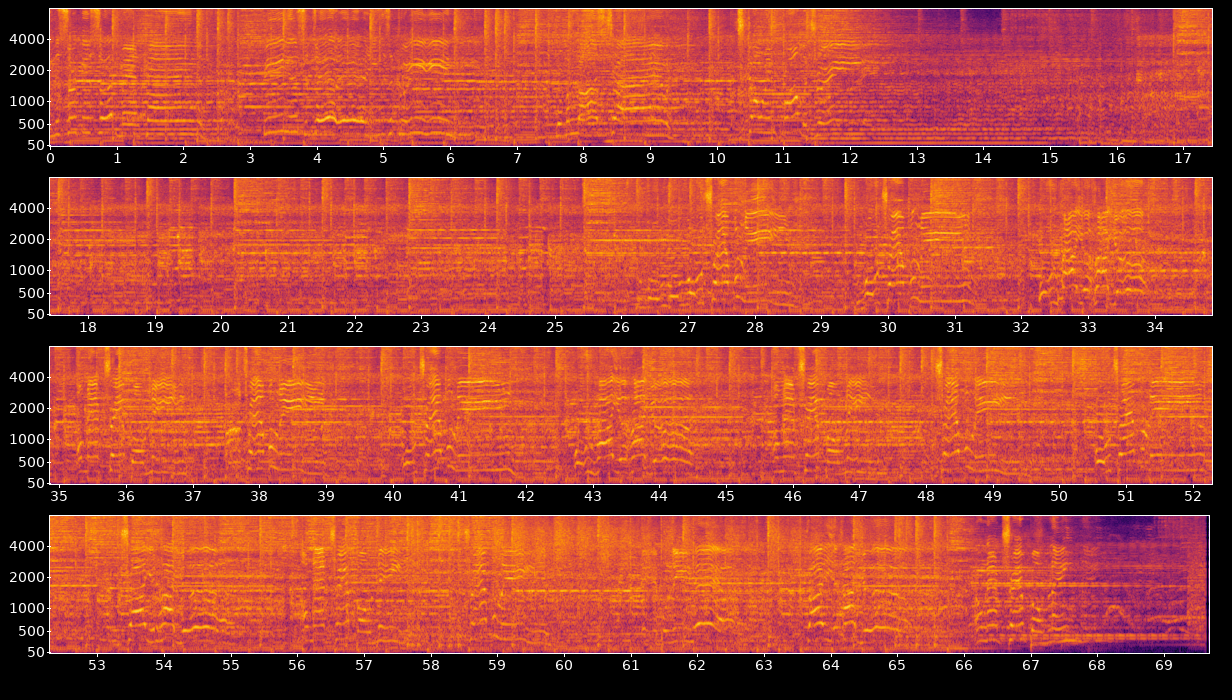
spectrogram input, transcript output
in the circus of mankind. He used to tell her he's a queen from a lost tribe, stolen from a dream.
